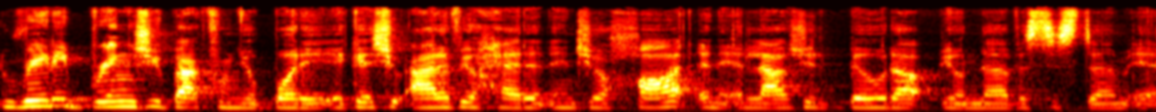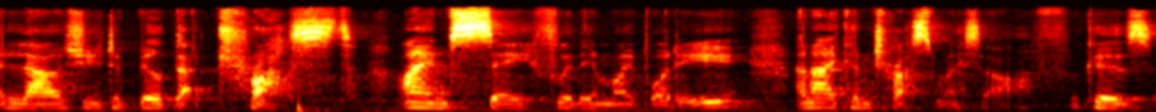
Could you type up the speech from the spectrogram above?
really brings you back from your body. It gets you out of your head and into your heart, and it allows you to build up your nervous system. It allows you to build that trust I am safe within my body and I can trust myself. Because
